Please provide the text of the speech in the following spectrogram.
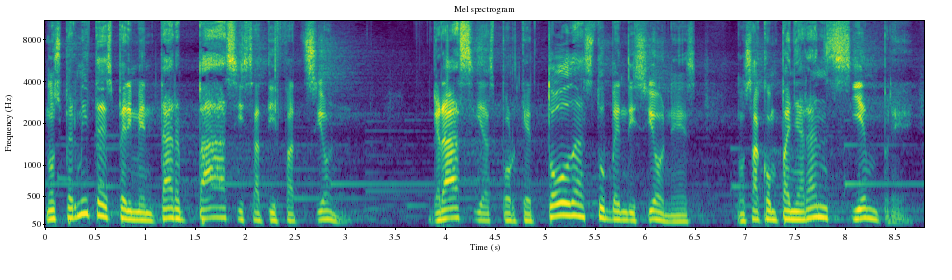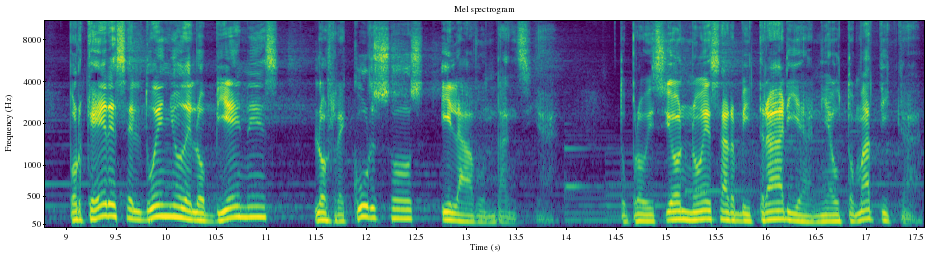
nos permite experimentar paz y satisfacción. Gracias porque todas tus bendiciones nos acompañarán siempre, porque eres el dueño de los bienes, los recursos y la abundancia. Tu provisión no es arbitraria ni automática,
